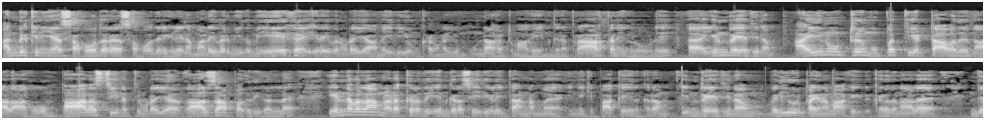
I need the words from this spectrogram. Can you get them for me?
அன்பிற்கினிய சகோதர சகோதரிகளே நம் அனைவர் மீதும் ஏக இறைவனுடைய அமைதியும் கருணையும் உண்டாகட்டுமாக என்கிற பிரார்த்தனைகளோடு இன்றைய தினம் ஐநூற்று முப்பத்தி எட்டாவது நாளாகவும் பாலஸ்தீனத்தினுடைய காசா பகுதிகளில் என்னவெல்லாம் நடக்கிறது என்கிற செய்திகளைத்தான் நம்ம இன்னைக்கு பார்க்க இருக்கிறோம். இன்றைய தினம் வெளியூர் பயணமாக இருக்கிறதுனால இந்த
